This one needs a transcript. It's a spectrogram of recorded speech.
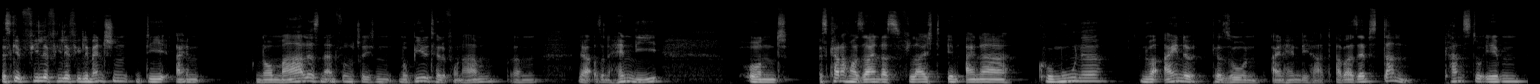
es gibt viele, viele, viele Menschen, die ein normales, in Anführungsstrichen, Mobiltelefon haben, ähm, ja, also ein Handy. Und es kann auch mal sein, dass vielleicht in einer Kommune nur eine Person ein Handy hat. Aber selbst dann kannst du eben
